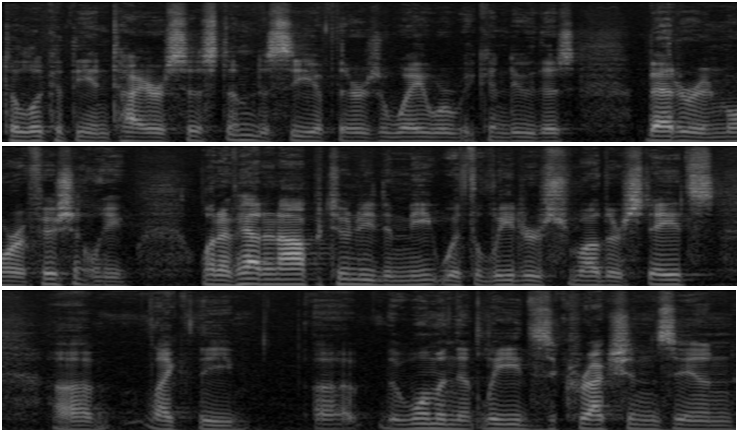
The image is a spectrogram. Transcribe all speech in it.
to look at the entire system to see if there's a way where we can do this better and more efficiently. When I've had an opportunity to meet with the leaders from other states, uh, like the uh, the woman that leads the corrections in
